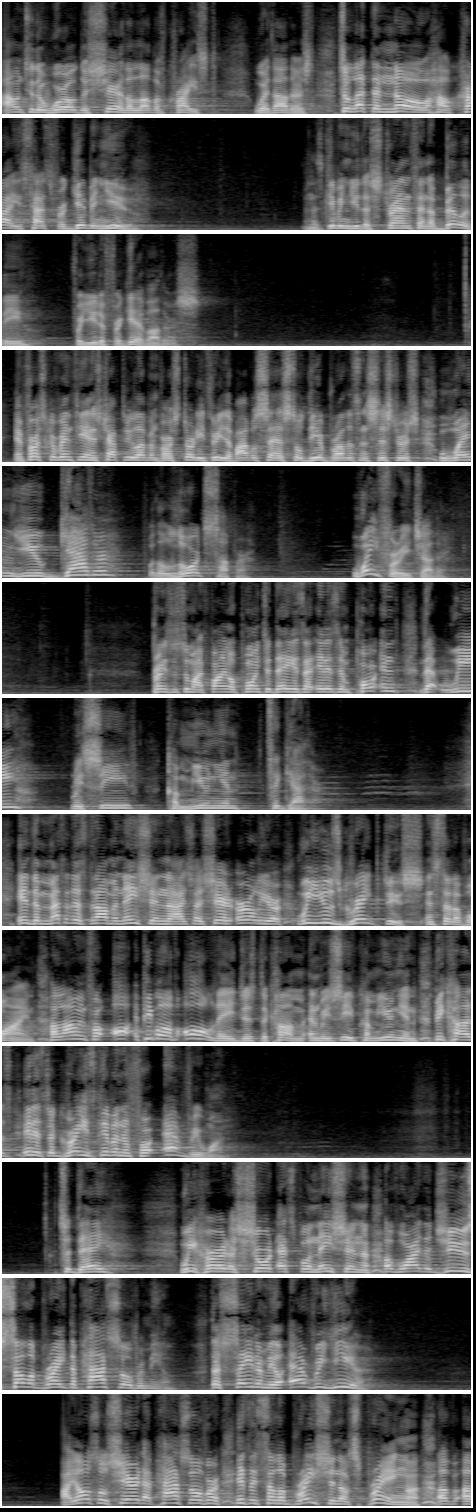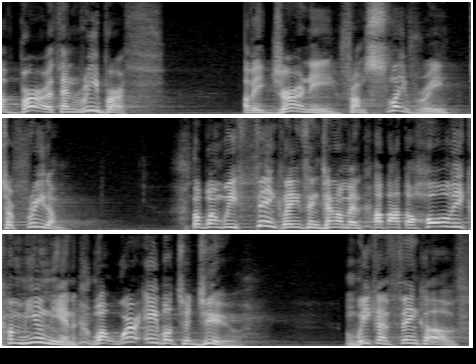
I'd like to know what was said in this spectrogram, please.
Out into the world to share the love of Christ with others, to let them know how Christ has forgiven you and has given you the strength and ability for you to forgive others. In 1 Corinthians chapter 11 verse 33 the Bible says, "So dear brothers and sisters, when you gather for the Lord's supper, wait for each other." Brings us to my final point today is that it is important that we receive communion together. In the Methodist denomination, as I shared earlier, we use grape juice instead of wine, allowing for all, people of all ages to come and receive communion because it is a grace given for everyone. Today, we heard a short explanation of why the Jews celebrate the Passover meal the Seder meal every year. I also shared that Passover is a celebration of spring, of, of birth and rebirth, of a journey from slavery to freedom. But when we think, ladies and gentlemen, about the Holy Communion, what we're able to do, we can think of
